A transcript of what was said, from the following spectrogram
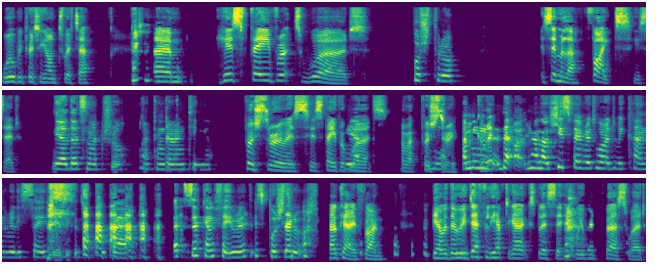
will be putting on Twitter. Um, his favorite word, Push through. similar, fight, he said. Yeah, that's not true. I can guarantee you. Push through is his favorite Yeah. words. All right, push Yeah. through. I mean, the, no, no, his favorite word we can't really say here because it's too. That second favorite is push through. Okay, fine. Yeah, well, we definitely have to go explicit if we went first word.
